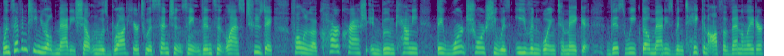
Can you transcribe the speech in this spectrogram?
When 17 year old Maddie Shelton was brought here to Ascension St. Vincent last Tuesday following a car crash in Boone County, they weren't sure she was even going to make it. This week, though, Maddie's been taken off a ventilator,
